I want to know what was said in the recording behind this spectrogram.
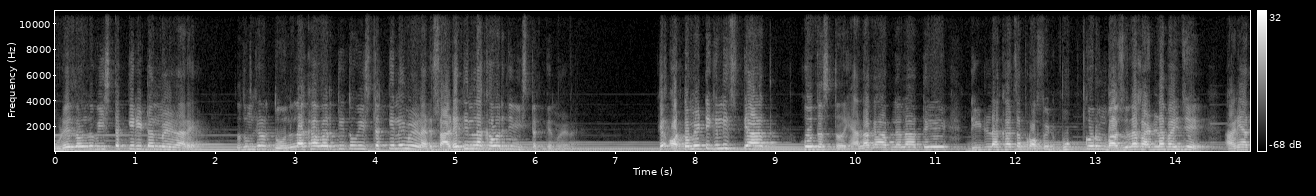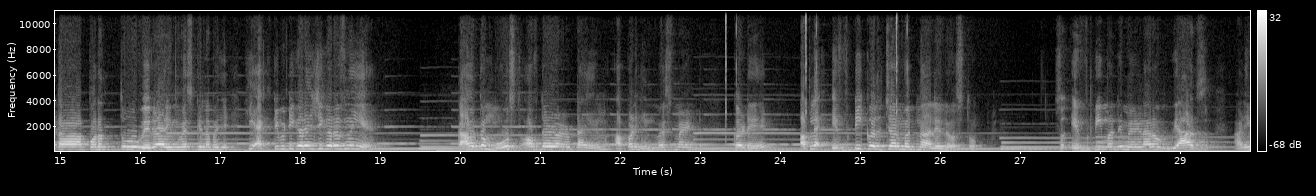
पुढे जाऊन वीस टक्के रिटर्न मिळणार आहे. तर तुमच्या दोन लाखावरती तो वीस टक्के नाही मिळणार आहे साडेतीन लाखावरती वीस टक्के मिळणार हे ऑटोमॅटिकलीच त्यात होत असतं. ह्याला काय आपल्याला ते दीड लाखाचा प्रॉफिट बुक करून बाजूला काढला पाहिजे आणि आता परत तो वेगळा इन्व्हेस्ट केला पाहिजे. ही ऍक्टिव्हिटी करायची गरज नाहीये. काय होतं मोस्ट ऑफ द टाइम आपण इन्व्हेस्टमेंटकडे आपल्या एफ डी कल्चर मधनं आलेलो असतो. सो एफ डी मध्ये मिळणारं व्याज आणि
